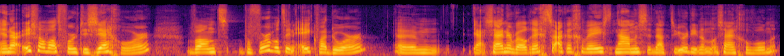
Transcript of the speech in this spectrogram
En daar is wel wat voor te zeggen hoor. Want bijvoorbeeld in Ecuador um, ja, zijn er wel rechtszaken geweest namens de natuur die dan zijn gewonnen.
